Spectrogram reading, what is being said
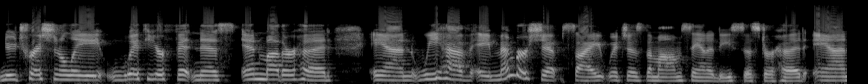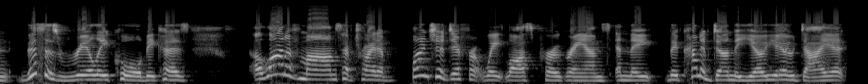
nutritionally, with your fitness, in motherhood. And we have a membership site, which is the Mom Sanity Sisterhood. And this is really cool because a lot of moms have tried a bunch of different weight loss programs and they they've kind of done the yo-yo diet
